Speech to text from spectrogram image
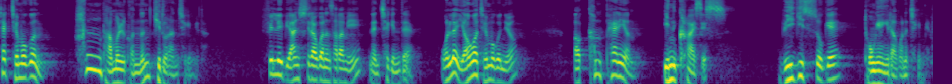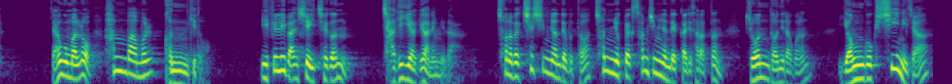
책 제목은 한 밤을 걷는 기도라는 책입니다. 필립 얀시라고 하는 사람이 낸 책인데 원래 영어 제목은요. A Companion in Crisis. 위기 속의 동행이라고 하는 책입니다. 한국말로 한 밤을 걷는 기도. 이 필립 얀시의 이 책은 자기 이야기가 아닙니다. 1570년대부터 1630년대까지 살았던 존 던이라고 하는 영국 시인이자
